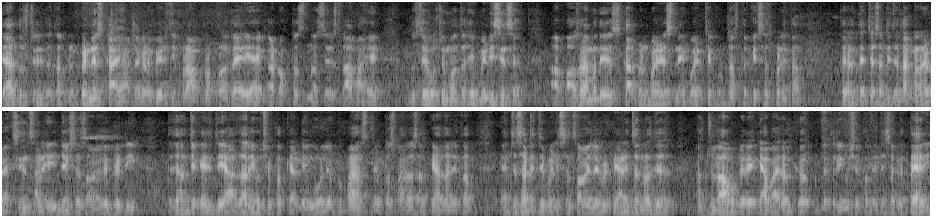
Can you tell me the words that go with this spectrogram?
त्या दृष्टीने त्याचा प्रिपेअरनेस काय आहे? आपल्याकडे बेडची प्रा प्रॉपर तयारी आहे का? डॉक्टर्स नर्सेस स्टाफ आहे. दुसरी गोष्टी महत्त्वाचे मेडिसिन्स आहेत. पावसाळ्यामध्ये स्कार्पियन बाईट स्नेक बाईटचे खूप जास्त केसेस पण येतात. तर त्याच्यासाठी जे लागणाऱ्या वॅक्सिन्स आणि इंजेक्शन्स अवेलेबिलिटी त्याच्यानं जे काही जे आजार येऊ शकतात किंवा डेंग्यू लेप्टोपायस लेप्टोस्पायरासारखे आजार येतात यांच्यासाठीचे मेडिसिन्स अवेलेबिलिटी आणि जनरल जे जुला वगैरे किंवा व्हायरल फिवर कुठले तरी येऊ शकतात याची सगळी तयारी.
